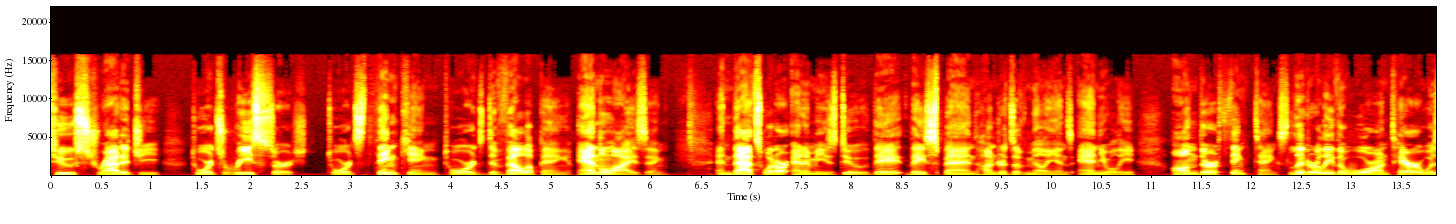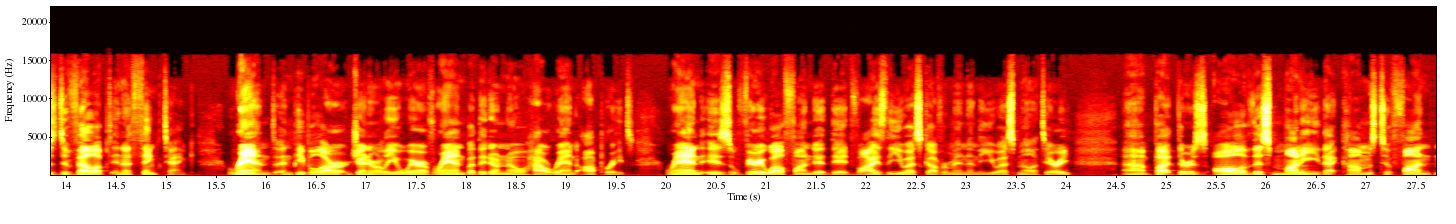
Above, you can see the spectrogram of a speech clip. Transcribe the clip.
to strategy, towards research, towards thinking, towards developing, analyzing. And that's what our enemies do. They they spend hundreds of millions annually on their think tanks. Literally, the war on terror was developed in a think tank. RAND, and people are generally aware of RAND, but they don't know how RAND operates. RAND is very well funded. They advise the US government and the US military. Uh, but there's all of this money that comes to fund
